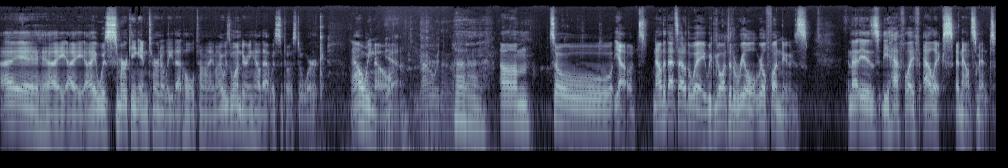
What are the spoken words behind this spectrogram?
I, I I I was smirking internally that whole time. I was wondering how that was supposed to work. Now we know. Yeah. Now we know. Um. So yeah, now that that's out of the way, we can go on to the real, real fun news, and that is the Half-Life Alyx announcement.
